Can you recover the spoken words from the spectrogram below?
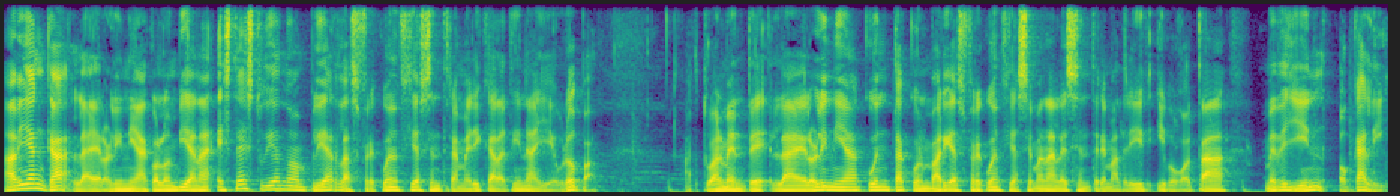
Avianca, la aerolínea colombiana, está estudiando ampliar las frecuencias entre América Latina y Europa. Actualmente, la aerolínea cuenta con varias frecuencias semanales entre Madrid y Bogotá, Medellín o Cali.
